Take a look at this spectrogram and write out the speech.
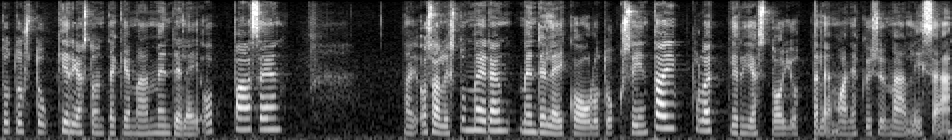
tutustu kirjaston tekemään Mendeley-oppaaseen tai osallistu meidän Mendeley-koulutuksiin tai tule kirjastoon juttelemaan ja kysymään lisää.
